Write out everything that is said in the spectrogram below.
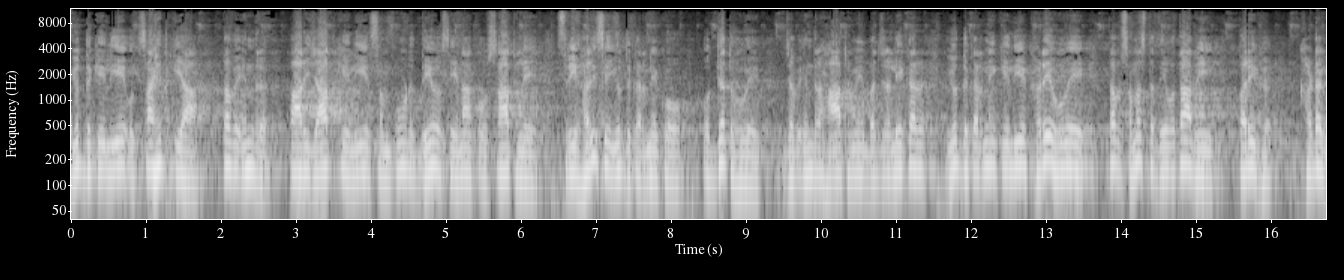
युद्ध के लिए उत्साहित किया, तब इंद्र पारिजात के लिए संपूर्ण देव सेना को साथ ले श्री हरि से युद्ध करने को उद्यत हुए। जब इंद्र हाथ में वज्र लेकर युद्ध करने के लिए खड़े हुए, तब समस्त देवता भी परिघ, खड्ग,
